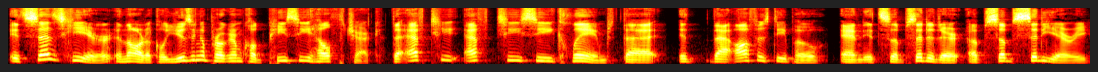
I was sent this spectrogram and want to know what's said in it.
it says here in the article, using a program called PC Health Check, the FT, FTC claimed that it that Office Depot and its subsidiary, uh, subsidiary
